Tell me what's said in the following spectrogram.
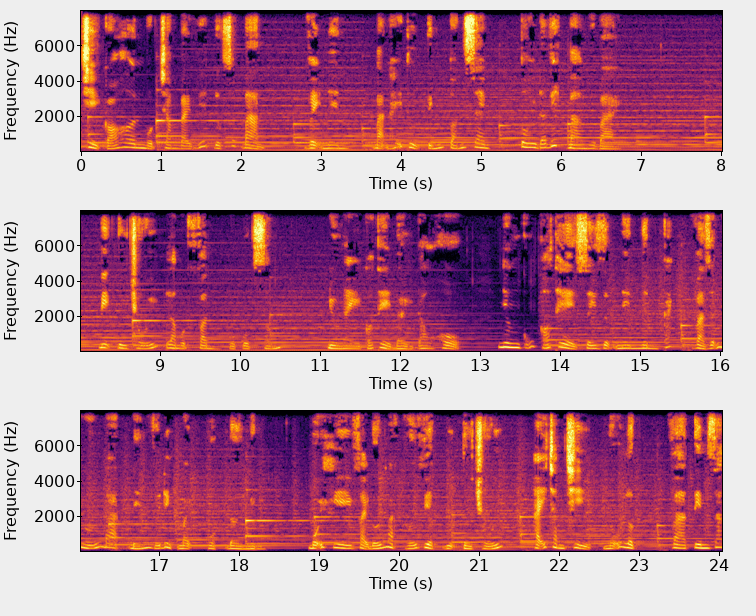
Chỉ có hơn 100 bài viết được xuất bản, vậy nên bạn hãy thử tính toán xem tôi đã viết bao nhiêu bài. Bị từ chối là một phần của cuộc sống. Điều này có thể đầy đau khổ, nhưng cũng có thể xây dựng nên nhân cách và dẫn hướng bạn đến với định mệnh cuộc đời mình. Mỗi khi phải đối mặt với việc bị từ chối, hãy chăm chỉ, nỗ lực và tìm ra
